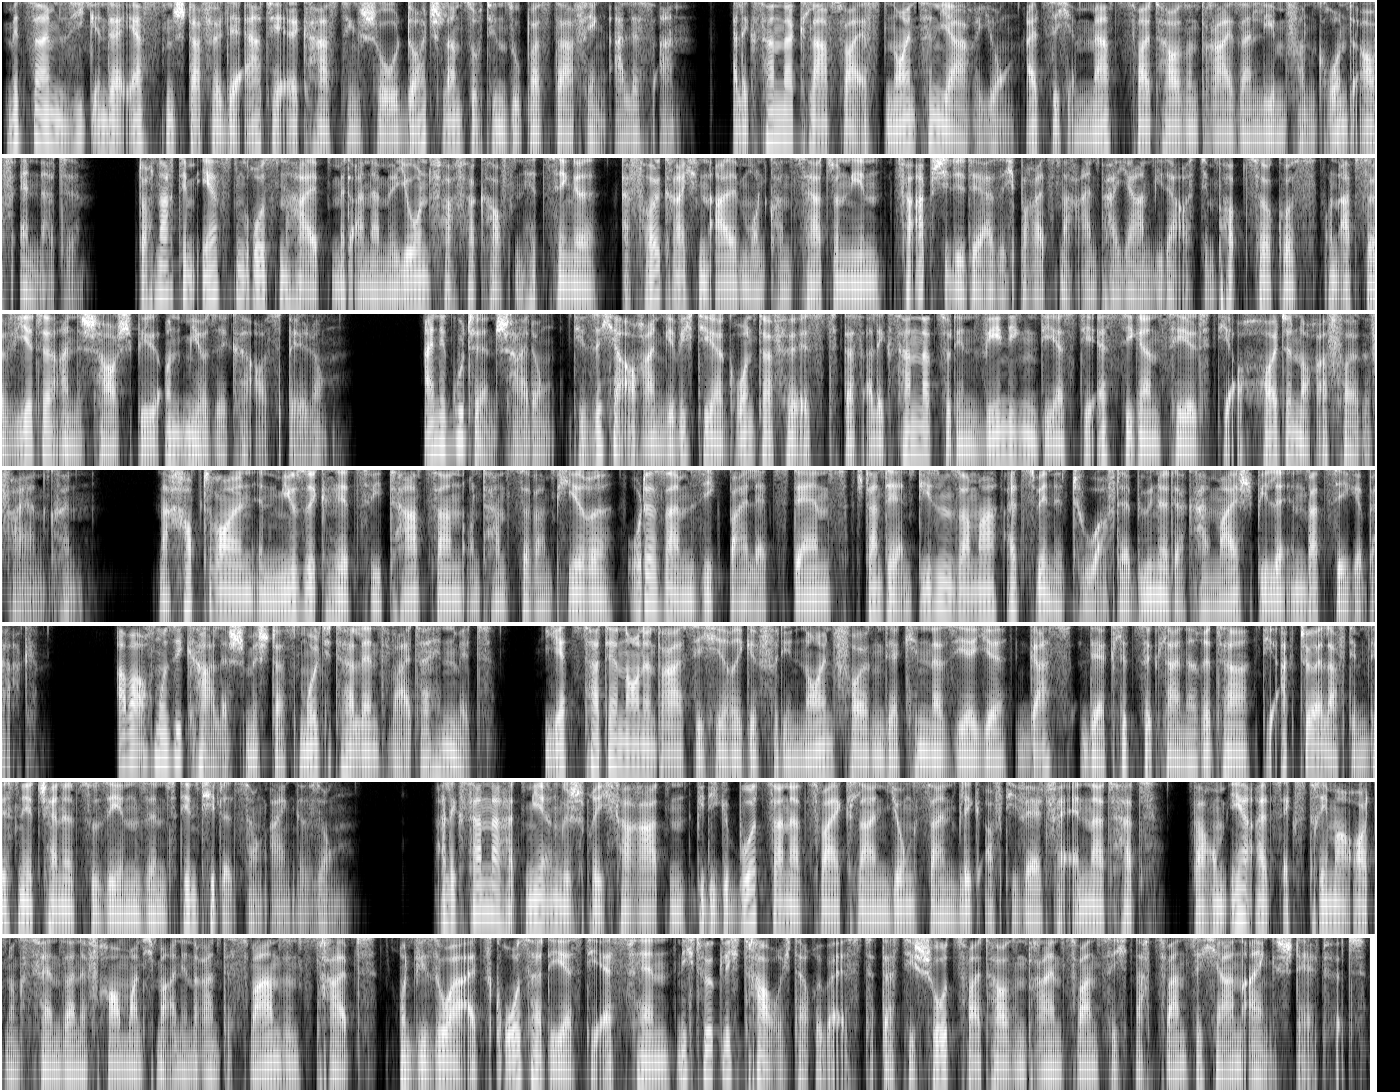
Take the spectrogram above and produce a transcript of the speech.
Mit seinem Sieg in der ersten Staffel der RTL Casting Show Deutschland sucht den Superstar fing alles an. Alexander Klavs war erst 19 Jahre jung, als sich im März 2003 sein Leben von Grund auf änderte. Doch nach dem ersten großen Hype mit einer millionenfach verkauften Hitsingle, erfolgreichen Alben und Konzerttourneen verabschiedete er sich bereits nach ein paar Jahren wieder aus dem Popzirkus und absolvierte eine Schauspiel- und Musical-Ausbildung. Eine gute Entscheidung, die sicher auch ein gewichtiger Grund dafür ist, dass Alexander zu den wenigen DSDS-Siegern zählt, die auch heute noch Erfolge feiern können. Nach Hauptrollen in Musical-Hits wie Tarzan und Tanz der Vampire oder seinem Sieg bei Let's Dance stand er in diesem Sommer als Winnetou auf der Bühne der Karl-May-Spiele in Bad Segeberg. Aber auch musikalisch mischt das Multitalent weiterhin mit. Jetzt hat der 39-Jährige für die neuen Folgen der Kinderserie Gus, der klitzekleine Ritter, die aktuell auf dem Disney Channel zu sehen sind, den Titelsong eingesungen. Alexander hat mir im Gespräch verraten, wie die Geburt seiner zwei kleinen Jungs seinen Blick auf die Welt verändert hat, warum er als extremer Ordnungsfan seine Frau manchmal an den Rand des Wahnsinns treibt und wieso er als großer DSDS-Fan nicht wirklich traurig darüber ist, dass die Show 2023 nach 20 Jahren eingestellt wird.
